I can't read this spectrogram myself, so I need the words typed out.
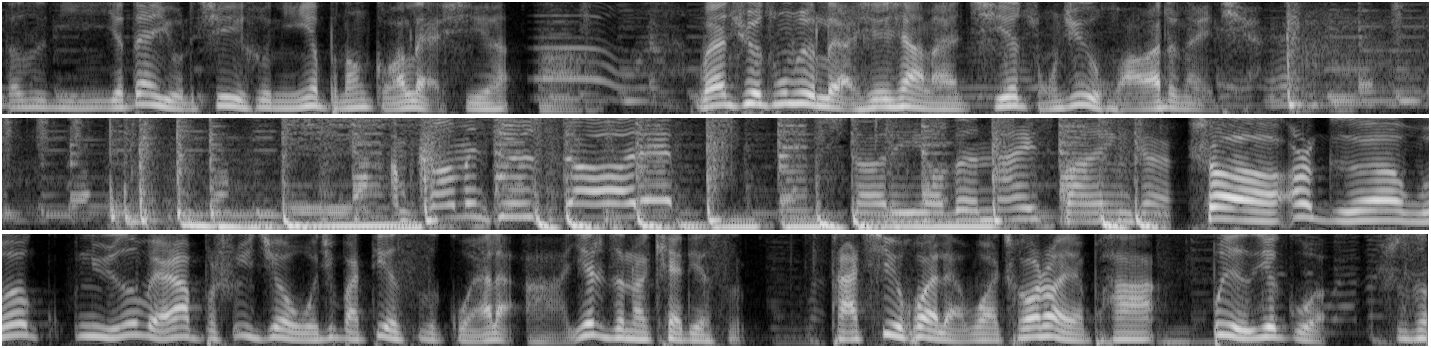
但是你一旦有了钱以后，你也不能光懒闲啊，完全纯粹懒闲下来，钱终究有花完的那一天。I'm coming to study, study 说二哥，我女儿晚上不睡觉，我就把电视关了啊，一直在那看电视。她气坏了，往床上一趴，被子一裹，说是，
